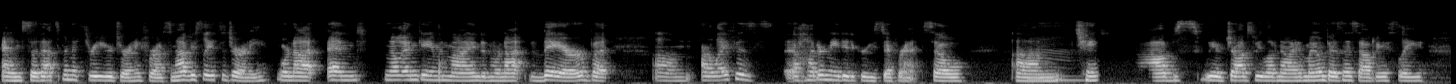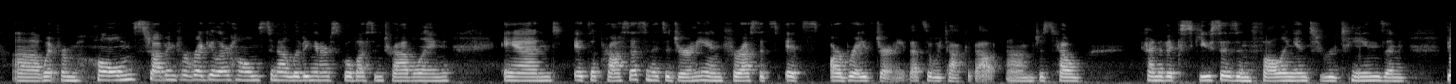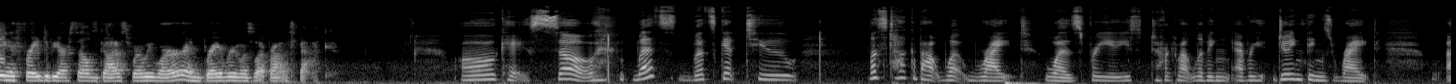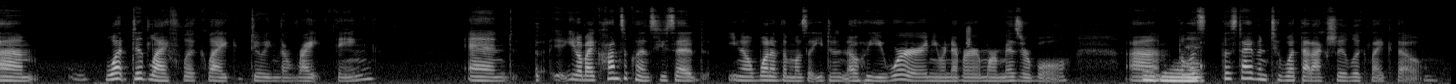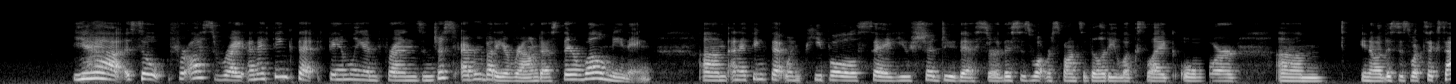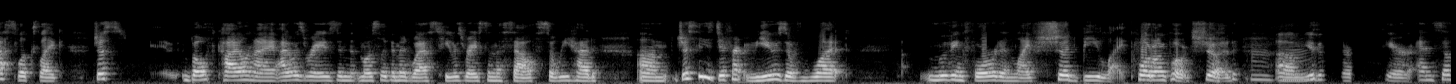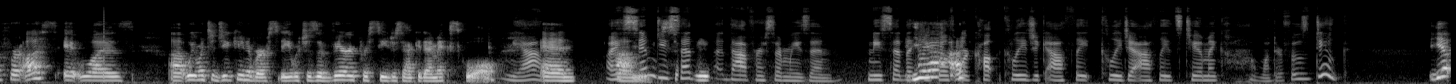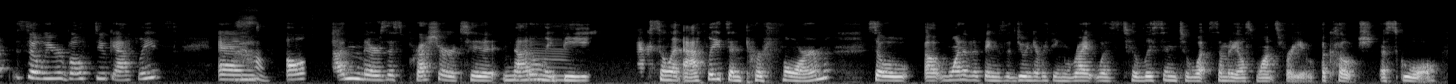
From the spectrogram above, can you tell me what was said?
And so that's been a three year journey for us. And obviously, it's a journey. We're not end, no end game in mind, and we're not there, but um, our life is 180 degrees different. So, um, mm. change jobs. We have jobs we love now. I have my own business, obviously. Uh, went from homes, shopping for regular homes, to now living in our school bus and traveling. And it's a process and it's a journey. And for us, it's it's our brave journey. That's what we talk about. Um, just how kind of excuses and falling into routines and being afraid to be ourselves got us where we were and bravery was what brought us back okay so let's let's get to let's talk about what right was for you you talked about living every doing things right um, what did life look like doing the right thing and you know by consequence you said you know one of them was that you didn't know who you were and you were never more miserable um, mm-hmm. But let's let's dive into what that actually looked like, though. Yeah, so for us, right, and I think that family and friends and just everybody around us, they're well-meaning. Um, and I think that when people say you should do this or this is what responsibility looks like or um, you know this is what success looks like, just both Kyle and I, I was raised in mostly the Midwest. He was raised in the South, so we had um, just these different views of what moving forward in life should be like, quote unquote, should, um, mm-hmm. um, using here. And so for us, it was, uh, we went to Duke University, which is a very prestigious academic school. Yeah. And I um, assumed you so said we, that for some reason. When you said like yeah. you both were co- collegiate athlete, collegiate athletes too, I'm like, oh, I wonder if it was Duke. Yep. So we were both Duke athletes, and wow. all of a sudden there's this pressure to not mm. only be excellent athletes and perform, so uh, one of the things that doing everything right was to listen to what somebody else wants for you, a coach, a school.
